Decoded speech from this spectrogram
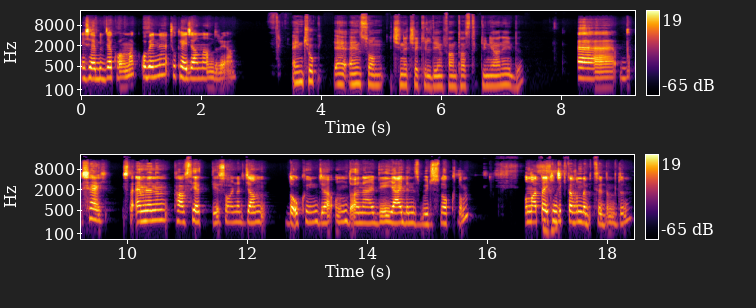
yaşayabilecek olmak o beni çok heyecanlandırıyor. En çok e, en son içine çekildiğin fantastik dünya neydi? Ee, şey işte Emre'nin tavsiye ettiği sonra Can da okuyunca onun da önerdiği Yer Deniz Büyücüsü'nü okudum. Onun hatta ikinci kitabını da bitirdim dün.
